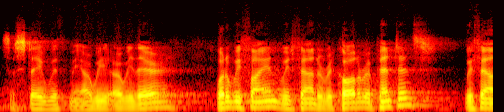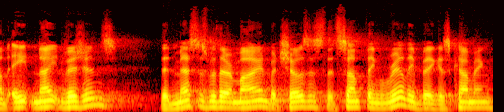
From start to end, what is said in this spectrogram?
So stay with me. Are we, are we there? What did we find? We found a recall to repentance. We found eight night visions that messes with our mind but shows us that something really big is coming.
